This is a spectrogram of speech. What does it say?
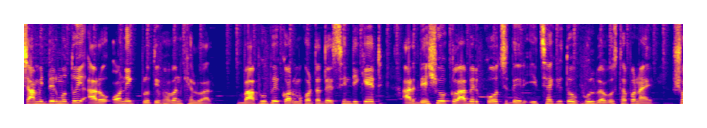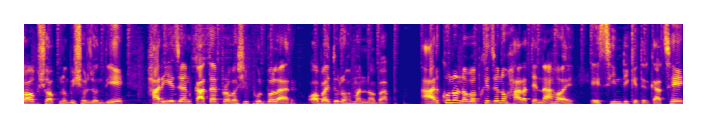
শামিদদের মতোই আরও অনেক প্রতিভাবান খেলোয়াড়। বাফুফে কর্মকর্তাদের সিন্ডিকেট আর দেশীয় ক্লাবের কোচদের ইচ্ছাকৃত ভুল ব্যবস্থাপনায় সব স্বপ্ন বিসর্জন দিয়ে হারিয়ে যান কাতার প্রবাসী ফুটবলার অবায়দুর রহমান নবাব। আর কোনো নবাবকে যেন হারাতে না হয় এই সিন্ডিকেটের কাছে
